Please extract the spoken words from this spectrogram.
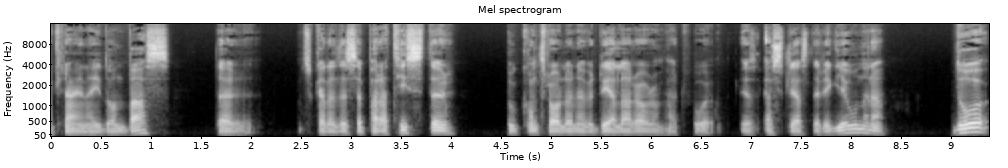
Ukraina i Donbass där så kallade separatister tog kontrollen över delar av de här två östligaste regionerna. Då,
